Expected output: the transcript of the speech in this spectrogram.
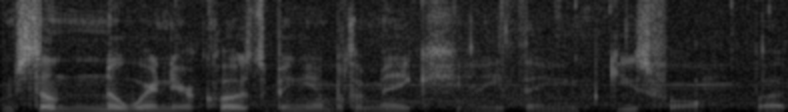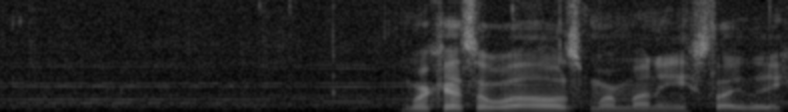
I'm still nowhere near close to being able to make anything useful, but more castle walls, more money, slightly.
